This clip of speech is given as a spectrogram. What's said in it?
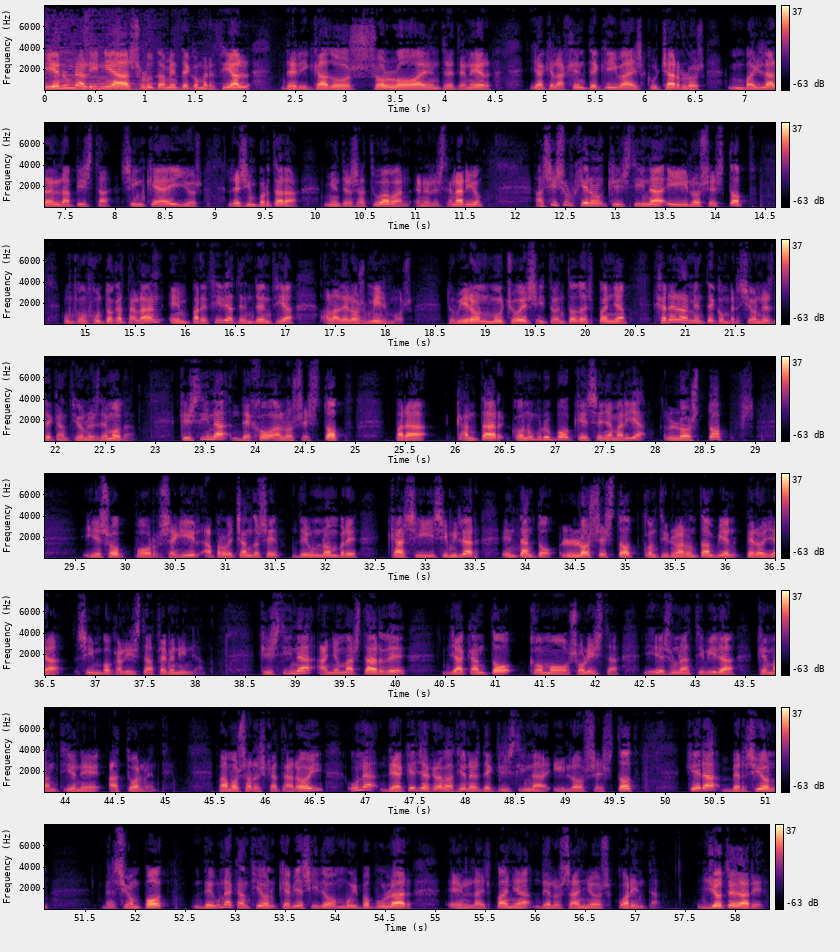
Y en una línea absolutamente comercial, dedicados solo a entretener y a que la gente que iba a escucharlos bailara en la pista sin que a ellos les importara mientras actuaban en el escenario, así surgieron Cristina y los Stop, un conjunto catalán en parecida tendencia a la de los mismos. Tuvieron mucho éxito en toda España, generalmente con versiones de canciones de moda. Cristina dejó a los Stop para cantar con un grupo que se llamaría Los Tops y eso por seguir aprovechándose de un nombre casi similar. En tanto, los Stott continuaron también, pero ya sin vocalista femenina. Cristina, año más tarde, ya cantó como solista y es una actividad que mantiene actualmente. Vamos a rescatar hoy una de aquellas grabaciones de Cristina y los Stott que era versión versión pop de una canción que había sido muy popular en la España de los años 40. Yo te daré.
